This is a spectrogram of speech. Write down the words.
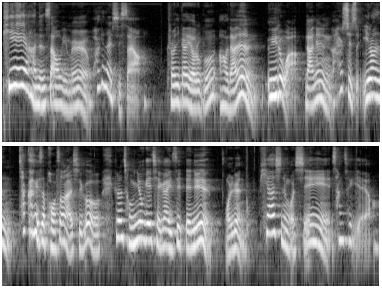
피해야 하는 싸움임을 확인할 수 있어요. 그러니까 여러분, 아, 나는 의로와 나는 할 수 있어. 이런 착각에서 벗어나시고 그런 정욕의 죄가 있을 때는 얼른 피하시는 것이 상책이에요.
